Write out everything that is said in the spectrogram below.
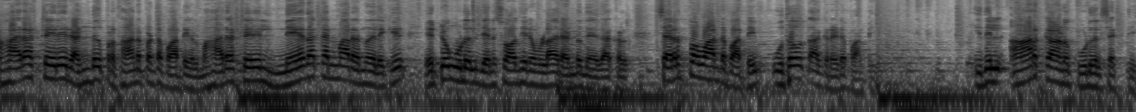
മഹാരാഷ്ട്രയിലെ രണ്ട് പ്രധാനപ്പെട്ട പാർട്ടികൾ മഹാരാഷ്ട്രയിലെ നേതാക്കന്മാർ എന്ന നിലയ്ക്ക് ഏറ്റവും കൂടുതൽ ജനസ്വാധീനമുള്ള രണ്ട് നേതാക്കൾ ശരത് പവാറിന്റെ പാർട്ടിയും ഉദ്ധവ് താക്കറെയുടെ പാർട്ടിയും. ഇതിൽ ആർക്കാണ് കൂടുതൽ ശക്തി?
